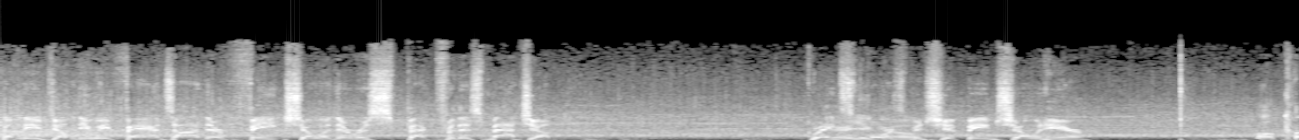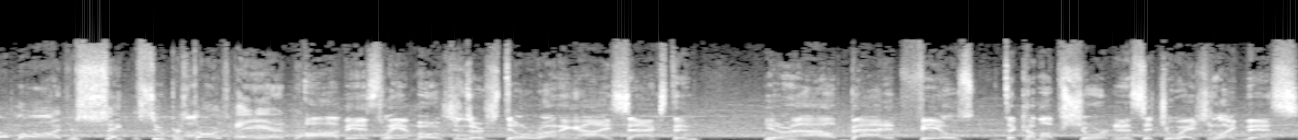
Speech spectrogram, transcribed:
WWE fans on their feet showing their respect for this matchup. Great There you go. sportsmanship being shown here. Oh, come on. Just shake the superstar's uh, hand. Obviously, emotions are still running high, Saxton. You don't know how bad it feels to come up short in a situation like this.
